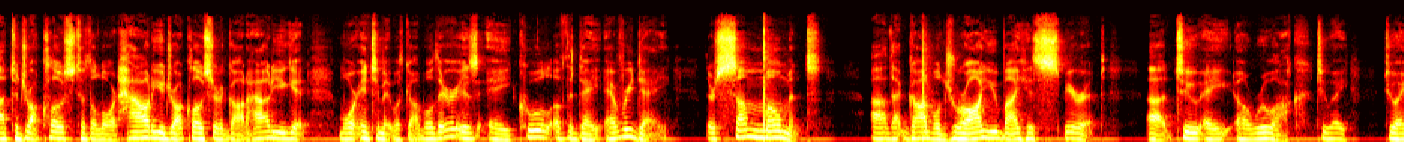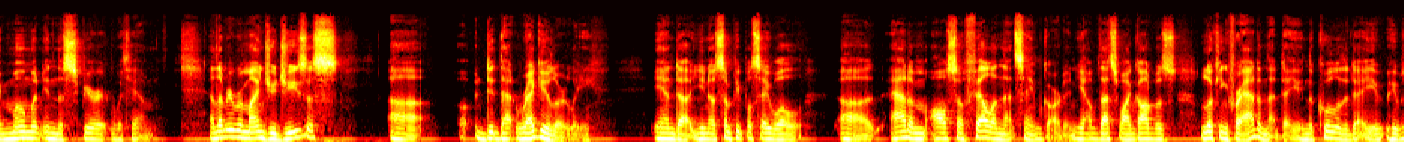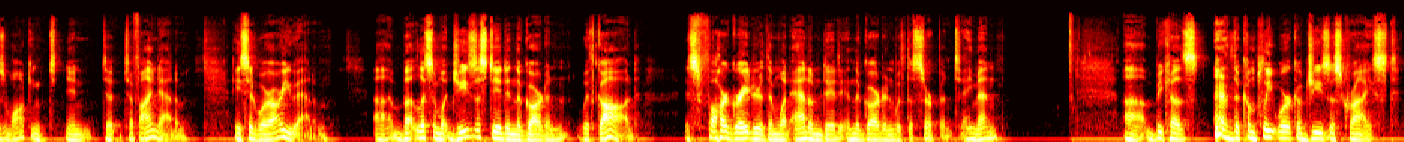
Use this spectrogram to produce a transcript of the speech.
uh, to draw close to the Lord. How do you draw closer to God? How do you get more intimate with God? Well, there is a cool of the day every day. There's some moment uh, that God will draw you by His Spirit uh, to a, a ruach, to a to a moment in the Spirit with Him. And let me remind you, Jesus uh, did that regularly. And, uh, you know, some people say, well, uh, Adam also fell in that same garden. Yeah, that's why God was looking for Adam that day. In the cool of the day, he was walking t- in to, to find Adam. He said, Where are you, Adam? Uh, but listen, what Jesus did in the garden with God is far greater than what Adam did in the garden with the serpent. Amen? Uh, because the complete work of Jesus Christ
